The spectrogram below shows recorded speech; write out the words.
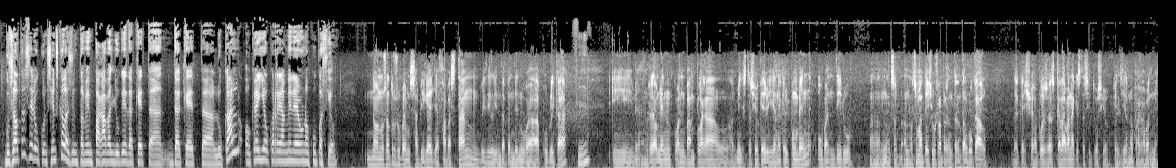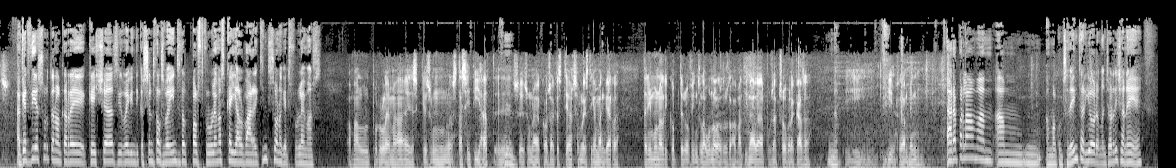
Vosaltres éreu conscients que l'Ajuntament pagava el lloguer d'aquest eh, eh, local o creieu que realment era una ocupació? No, nosaltres ho vam saber ja fa bastant, vull dir, l'Independent ho va publicar, Mm? i realment quan van plegar l'administració que hi havia en aquell moment ho van dir-ho en, els, en els mateixos representants del local de que això pues, es quedava en aquesta situació, que ells ja no pagaven més. Aquests dies surten al carrer queixes i reivindicacions dels veïns del, pels problemes que hi ha al barri. Quins són aquests problemes? Home, el problema és que és un, està sitiat, és, és una cosa que estia, sembla que estiguem en guerra. Tenim un helicòpter fins la 1 a les 2 de la matinada posat sobre casa No. i, i realment Ara parlàvem amb, amb, amb el conseller Interior, amb en Jordi Jané,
